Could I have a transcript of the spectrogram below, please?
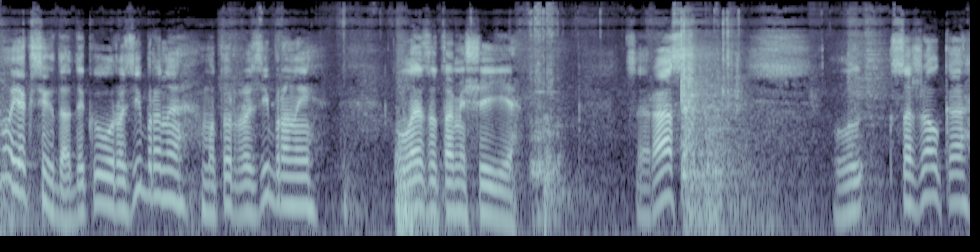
Ну, як завжди, ДКУ розібране, мотор розібраний, лезо там ще є. Це раз. Сажалка,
